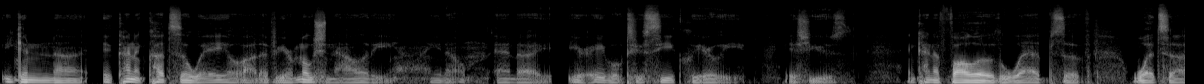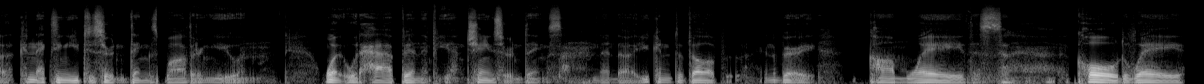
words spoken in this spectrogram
you can, uh, it kind of cuts away a lot of your emotionality, you know, and uh, you're able to see clearly issues and kind of follow the webs of what's uh, connecting you to certain things bothering you and what would happen if you change certain things. And uh, you can develop in a very calm way, this uh, cold way,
